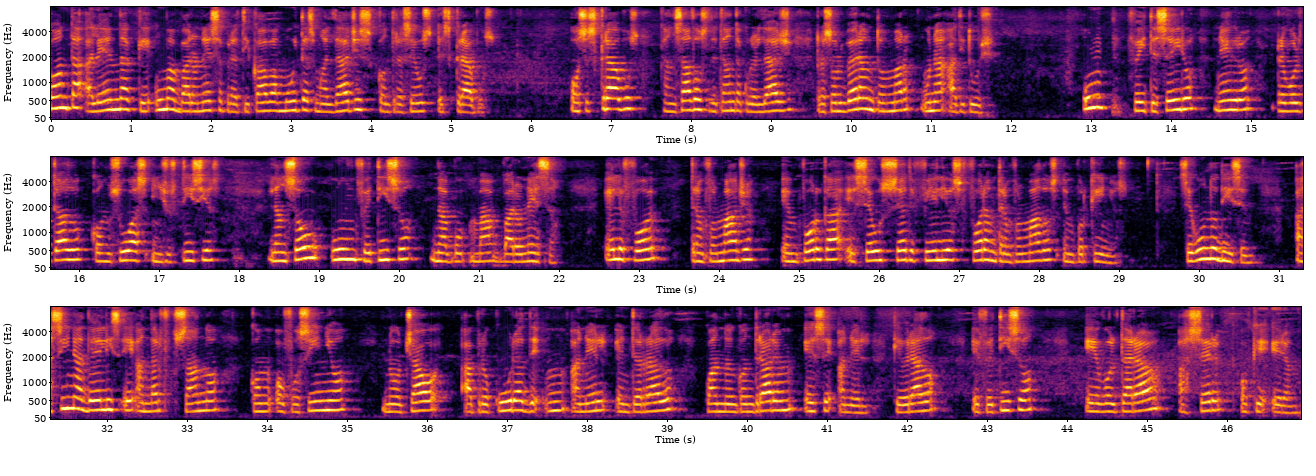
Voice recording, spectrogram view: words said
Conta a lenda que unha baronesa practicaba moitas maldades contra seus escravos. Os escravos, cansados de tanta crueldade, resolveran tomar unha atitude. Un feiticeiro negro, revoltado con súas injusticias, lanzou un fetizo na baronesa. Ele foi transformalla en porca e seus sete fillos foran transformados en porquiños. Segundo dicen, a sina deles é andar fusando con o fociño no chao á procura de un anel enterrado cando encontraren ese anel quebrado e fetizo e voltará a ser o que eran.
